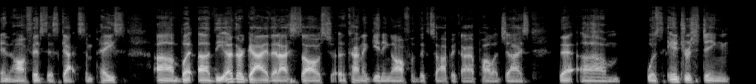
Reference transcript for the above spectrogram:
an offense that's got some pace. Uh, but uh, the other guy that I saw, uh, kind of getting off of the topic, I apologize, that um, was interesting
